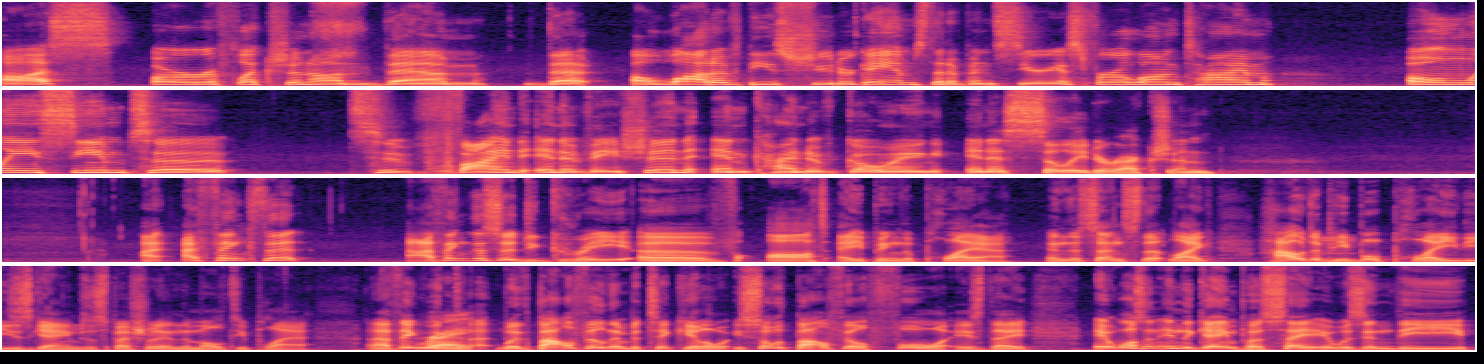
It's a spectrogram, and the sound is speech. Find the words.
us or a reflection on them that a lot of these shooter games that have been serious for a long time only seem to to find innovation in kind of going in a silly direction? I, I think that I think there's a degree of art aping the player in the sense that like how do people play these games, especially in the multiplayer. And I think Right. with, with Battlefield in particular, what you saw with Battlefield 4 is they it wasn't in the game per se, it was in the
